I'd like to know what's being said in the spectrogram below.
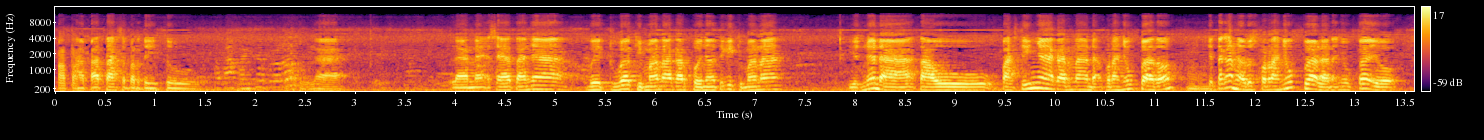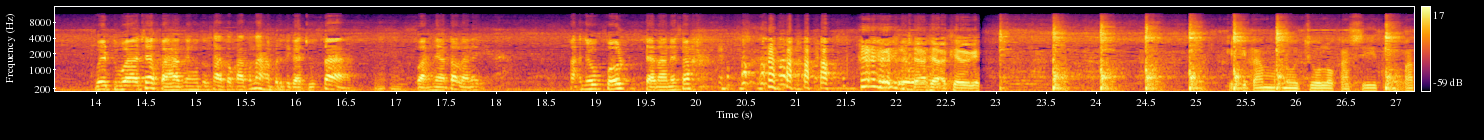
Patah. patah seperti itu. Gitu lah. Lah nek saya tanya W2 gimana karbonnya tinggi gimana? Ya sebenarnya enggak tahu pastinya karena enggak pernah nyoba toh. Hmm. kita kan harus pernah nyoba lah nek nyoba yo W2 aja bahan yang untuk satu katana hampir 3 juta Mm-mm. bahannya toh lah tak nyoba danane so ya, ya, oke oke. Oke, kita menuju lokasi tempat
